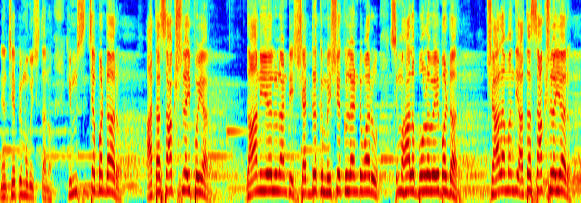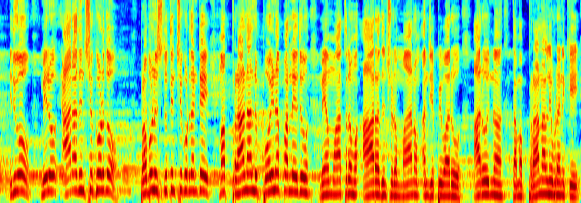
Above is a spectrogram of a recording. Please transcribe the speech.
నేను చెప్పి ముగిస్తాను. హింసించబడ్డారు హతసాక్షులైపోయారు. దానియేలు లాంటి షడ్రకు మిషకు లాంటి వారు సింహాల బోన్లో వేయబడ్డారు. చాలామంది అతసాక్షులయ్యారు ఇదిగో మీరు ఆరాధించకూడదు. ప్రభుని స్థుతించకూడదంటే మా ప్రాణాలు పోయినా పర్లేదు మేము మాత్రం ఆరాధించడం మానం అని చెప్పి వారు ఆ రోజున తమ ప్రాణాలను ఇవ్వడానికి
